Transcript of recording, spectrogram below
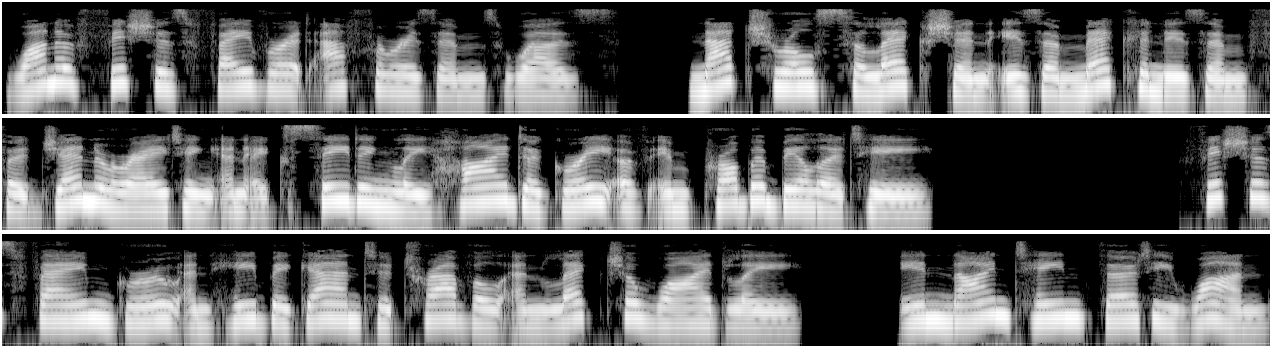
One of Fisher's favorite aphorisms was, Natural selection is a mechanism for generating an exceedingly high degree of improbability. Fisher's fame grew and he began to travel and lecture widely. In 1931,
